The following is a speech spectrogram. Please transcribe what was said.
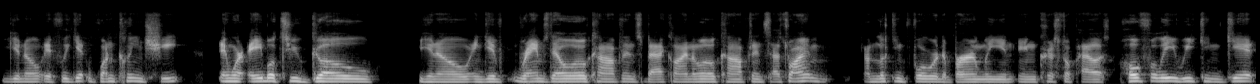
you know, if we get one clean sheet and we're able to go you know, and give Ramsdale a little confidence, backline a little confidence. That's why I'm I'm looking forward to Burnley and, in Crystal Palace. Hopefully we can get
